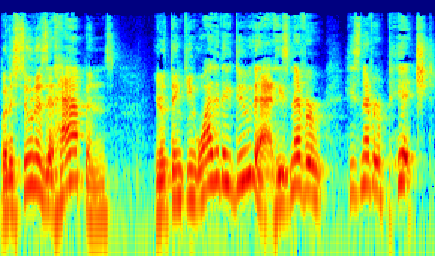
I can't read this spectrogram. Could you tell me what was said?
But as soon as it happens, you're thinking, why did they do that? He's never he's never pitched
